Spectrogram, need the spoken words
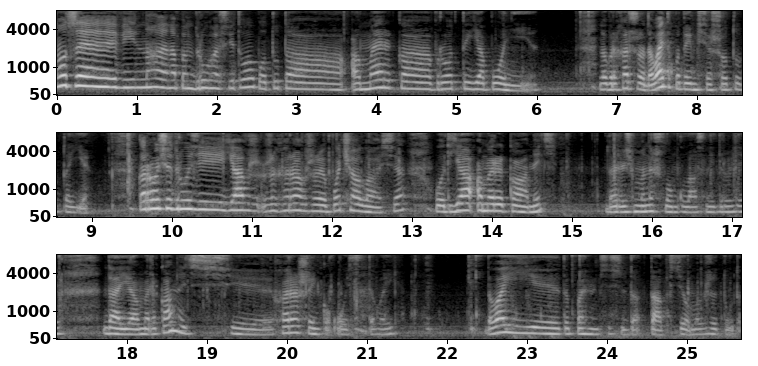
Ну, це війна, напевно, Друга світова, бо тут а, Америка проти Японії. Добре, хорошо, давайте подивимося, що тут є. Коротше, друзі, я вже гра вже почалася. От я американець. До речі, в мене шлом класний, друзі. Да, я американець. Е, Хорошенько. Ось, давай. Давай е, сюди. Так, все, ми вже тут.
